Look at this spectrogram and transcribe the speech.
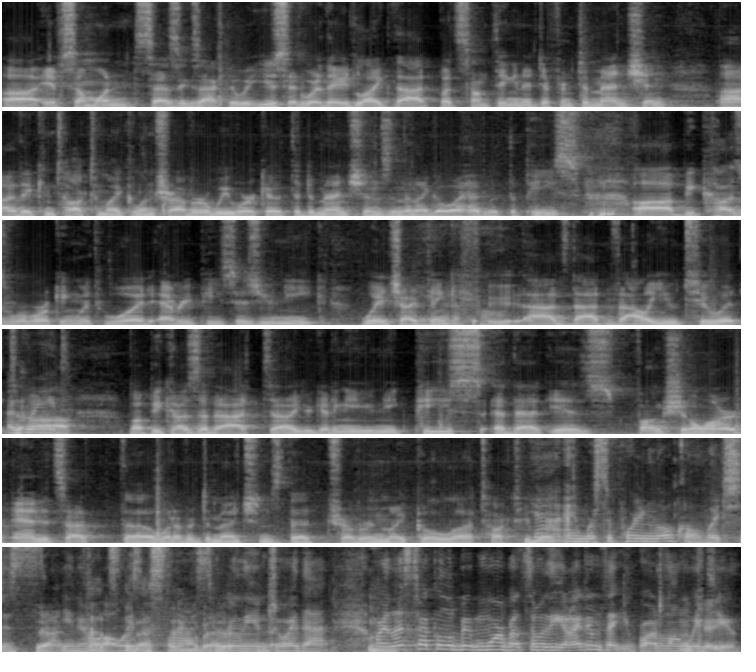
uh, if someone says exactly what you said, where they'd like that, but something in a different dimension, uh, they can talk to Michael and Trevor. We work out the dimensions, and then I go ahead with the piece. Uh, because we're working with wood, every piece is unique, which I Beautiful. think adds that value to it. Uh, Agreed. But because of that, uh, you're getting a unique piece uh, that is functional art, and it's at uh, whatever dimensions that Trevor and Michael uh, talked to you Yeah, about. Yeah, and we're supporting local, which is Yeah, you know always a plus. I about it. really enjoy that. All right, let's talk a little bit more about some of the items that you brought along with you.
